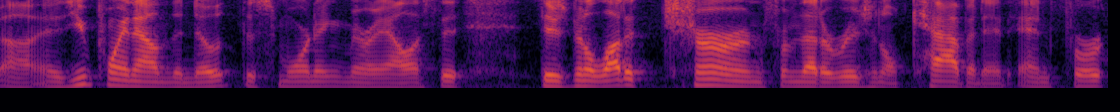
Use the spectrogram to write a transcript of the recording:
Uh, as you point out in the note this morning, Mary Alice, that there's been a lot of churn from that original cabinet. And for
